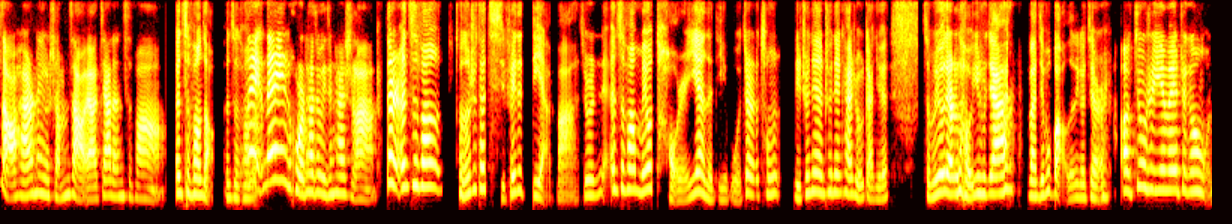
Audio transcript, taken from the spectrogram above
早还是那个什么早呀？加的 N 次方，N 次方早，N 次方。那那会儿他就已经开始啦。但是 N 次方可能是他起飞的点吧，就是那 N 次方没有讨人厌的地步。就是从李春天的春天开始，我就感觉怎么有点老艺术家晚节不保的那个劲儿。哦，就是因为这跟我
